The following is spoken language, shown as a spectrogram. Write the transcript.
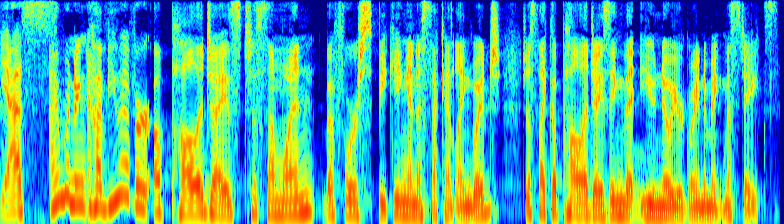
Yes. I'm wondering, have you ever apologized to someone before speaking in a second language? Just like apologizing that you know you're going to make mistakes?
